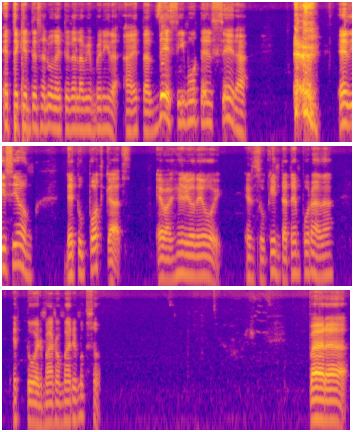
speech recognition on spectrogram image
Este quien te saluda y te da la bienvenida a esta decimotercera edición de tu podcast Evangelio de hoy en su quinta temporada es tu hermano Mario Moxon. Para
